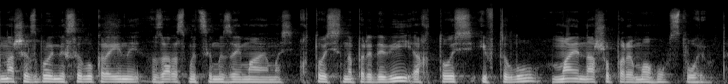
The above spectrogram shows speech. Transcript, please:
наших збройних сил України. Зараз ми цим і займаємось. Хтось на передовій, а хтось і в тилу має нашу перемогу створювати.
